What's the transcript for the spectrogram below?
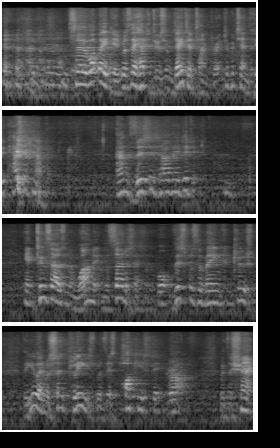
so what they did was they had to do some data tampering to pretend that it hadn't happened. And this is how they did it. In 2001, in the third assessment report, this was the main conclusion. The UN was so pleased with this hockey stick graph, with the shank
